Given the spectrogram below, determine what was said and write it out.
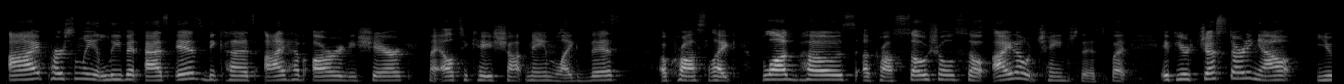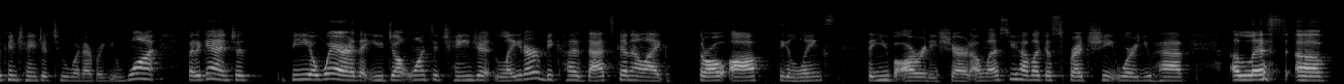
I personally leave it as is because I have already shared my LTK shop name like this across like blog posts, across socials. So I don't change this. But if you're just starting out, you can change it to whatever you want. But again, just be aware that you don't want to change it later because that's going to like throw off the links that you've already shared unless you have like a spreadsheet where you have a list of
